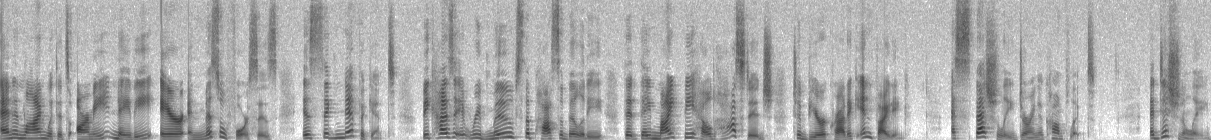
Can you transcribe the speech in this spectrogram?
and in line with its Army, Navy, Air, and Missile forces is significant because it removes the possibility that they might be held hostage to bureaucratic infighting, especially during a conflict. Additionally,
